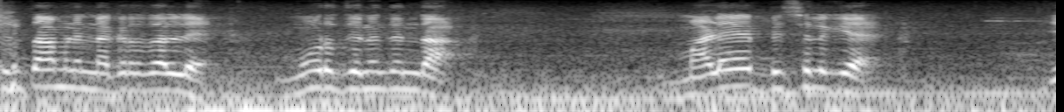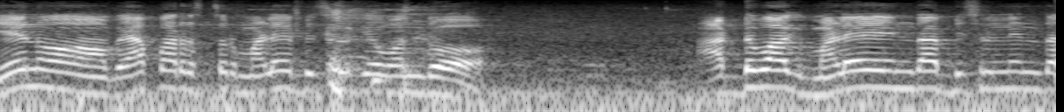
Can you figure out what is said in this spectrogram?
ಚಿಂತಾಮಣಿ ನಗರದಲ್ಲಿ ಮೂರು ದಿನದಿಂದ ಮಳೆ ಬಿಸಿಲಿಗೆ ಏನು ವ್ಯಾಪಾರಸ್ಥರು ಮಳೆ ಬಿಸಿಲಿಗೆ ಒಂದು ಅಡ್ಡವಾಗಿ ಮಳೆಯಿಂದ ಬಿಸಿಲಿನಿಂದ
